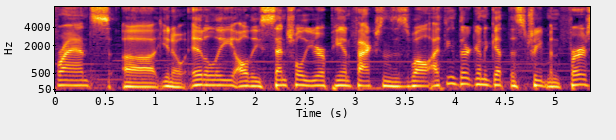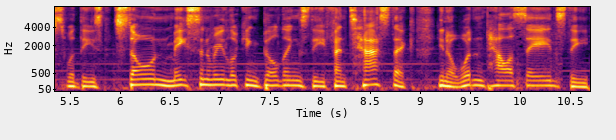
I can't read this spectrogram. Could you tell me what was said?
France, uh, you know, Italy, all these Central European factions as well. I think they're going to get this treatment first with these stone masonry looking buildings, the fantastic, you know, wooden palisades, the,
